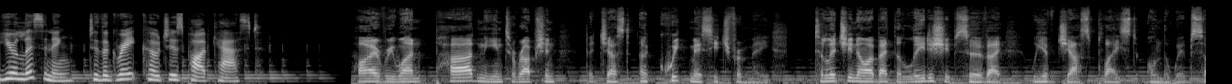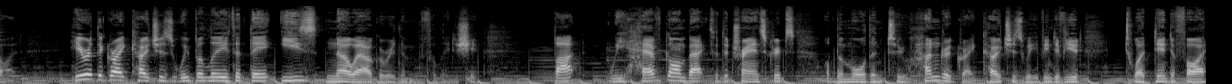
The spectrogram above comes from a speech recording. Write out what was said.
You're listening to the Great Coaches Podcast. Hi, everyone. Pardon the interruption, but just a quick message from me to let you know about the leadership survey we have just placed on the website. Here at the Great Coaches, we believe that there is no algorithm for leadership, but we have gone back through the transcripts of the more than 200 great coaches we have interviewed to identify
